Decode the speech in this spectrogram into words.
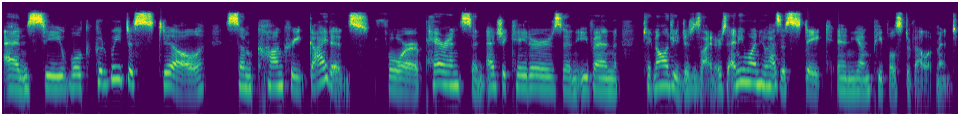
and see well, could we distill some concrete guidance for parents and educators and even technology designers, anyone who has a stake in young people's development?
